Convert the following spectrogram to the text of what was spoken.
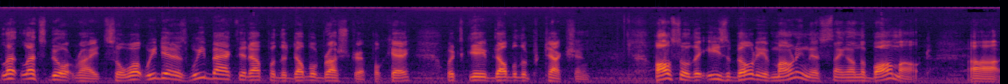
let, let's do it right. So what we did is we backed it up with a double brush strip, okay, which gave double the protection. Also, the easeability of mounting this thing on the ball mount. Uh,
